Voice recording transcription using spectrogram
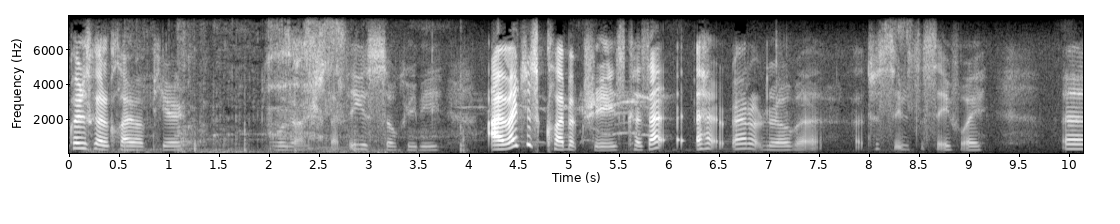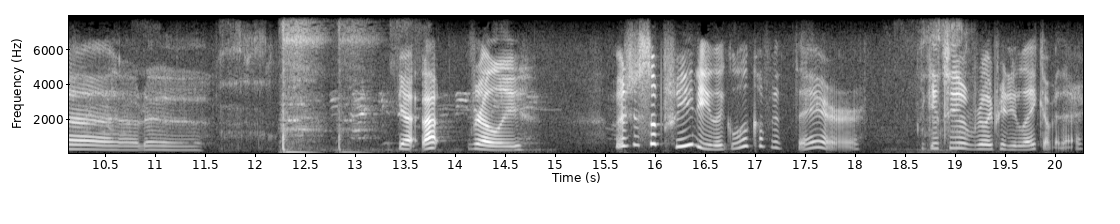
I just gotta climb up here. Oh my gosh, that thing is so creepy. I might just climb up trees, cause that I, I don't know, but that just seems the safe way. Uh, know. Yeah, that really. But it's just so pretty. Like, look over there. You can see a really pretty lake over there.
